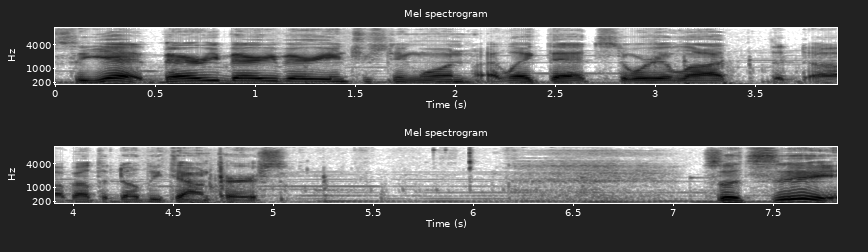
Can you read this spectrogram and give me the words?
so yeah, very, very, very interesting one. I like that story a lot the, uh, about the Dudleytown curse. So let's see.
